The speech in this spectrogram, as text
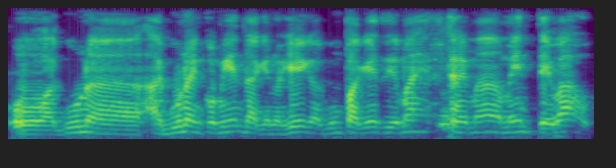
o alguna, alguna encomienda que nos llega, algún paquete y demás, es extremadamente bajo.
